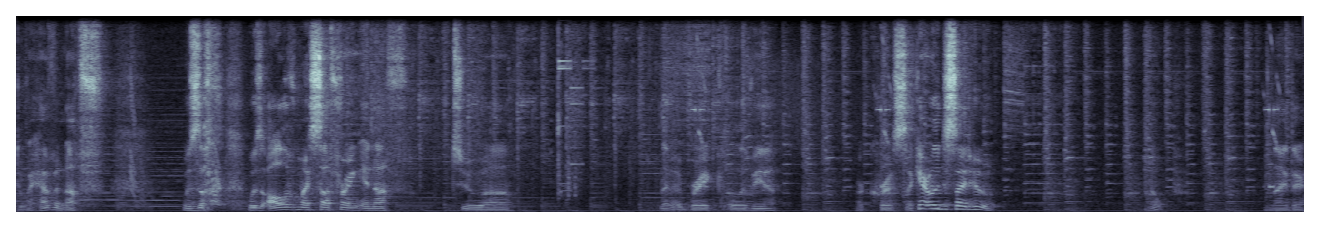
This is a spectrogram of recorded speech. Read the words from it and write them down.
Do I have enough? Was was all of my suffering enough to uh, limit break Olivia or Chris? I can't really decide who. Nope. Neither.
